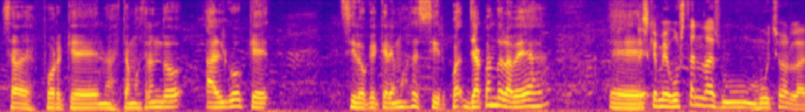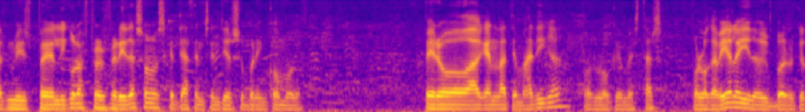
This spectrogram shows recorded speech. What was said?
¿sabes? Porque nos está mostrando algo que si lo que queremos decir, ya cuando la veas, eh, Es que me gustan las mucho, las mis películas preferidas son las que te hacen sentir súper incómodo. Pero acá en la temática, por lo que me estás, por lo que había leído y por lo que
